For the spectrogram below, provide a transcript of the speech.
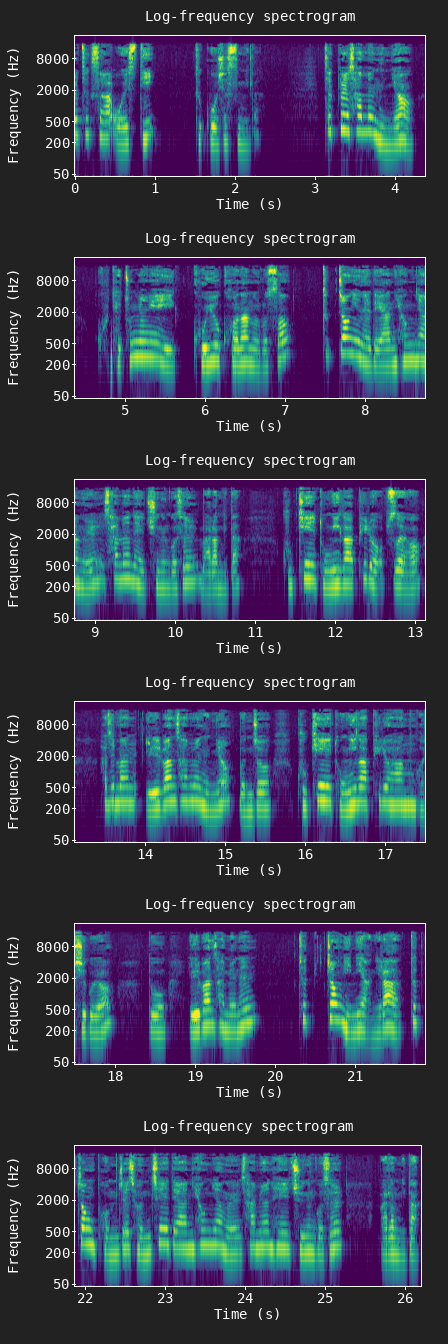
광복절 특사 OST 듣고 오셨습니다. 특별 사면은요, 고- 대통령의 이 고유 권한으로서 특정인에 대한 형량을 사면해 주는 것을 말합니다. 국회의 동의가 필요 없어요. 하지만 일반 사면은요, 먼저 국회의 동의가 필요한 것이고요. 또 일반 사면은 특정인이 아니라 특정 범죄 전체에 대한 형량을 사면해 주는 것을 말합니다.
